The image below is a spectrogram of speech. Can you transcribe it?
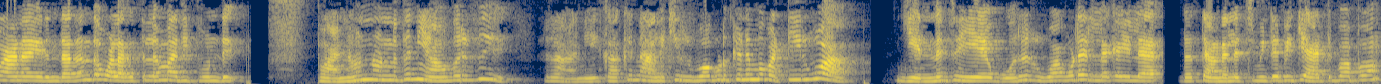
பணம் இருந்தாதான் இந்த உலகத்துல மதிப்பு உண்டு. பணம் ஒண்ணுதான் ஞாபகம் வருது. ராணியக்காக்கு நாளைக்கு ரூபா கொடுக்கணுமா வட்டி ரூபா? என்ன செய்ய ஒரு ரூபா கூட இல்ல கையில. இந்த தனலட்சுமி போய் கேட்டு பாப்போம்.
